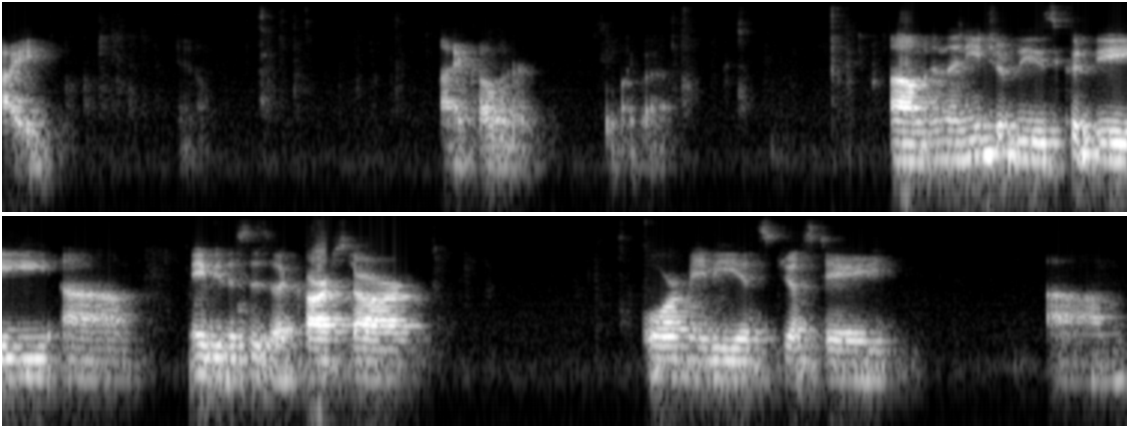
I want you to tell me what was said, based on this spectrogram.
height, you know, eye color, something like that. Um, and then each of these could be, um, maybe this is a car star, or maybe it's just a, um,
